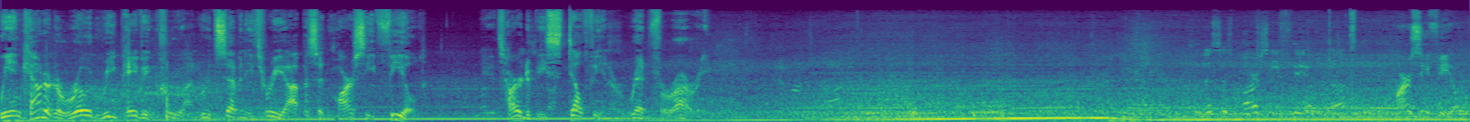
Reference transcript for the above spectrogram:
We encountered a road repaving crew on Route 73 opposite Marcy Field. It's hard to be stealthy in a red Ferrari. So this is Marcy Field, huh? Marcy Field.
